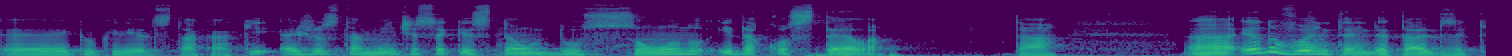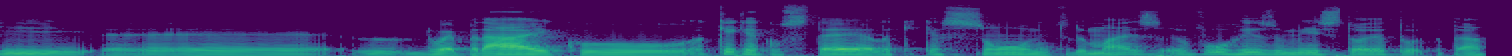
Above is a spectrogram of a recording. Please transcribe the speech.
é, que eu queria destacar aqui é justamente essa questão do sono e da costela, tá? Uh, eu não vou entrar em detalhes aqui é, do hebraico, o que é costela, o que é sono e tudo mais. Eu vou resumir a história toda, tá?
